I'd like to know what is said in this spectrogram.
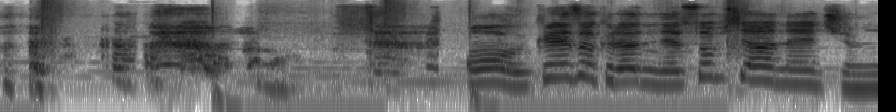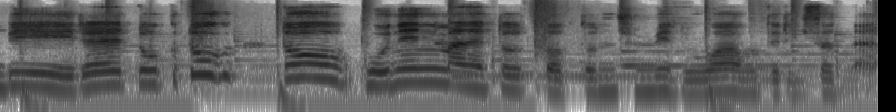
어, 그래서 그런 이제 수업 시간의 준비를 또, 또, 또 본인만의 또, 또 어떤 준비 노하우들이 있었나요?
